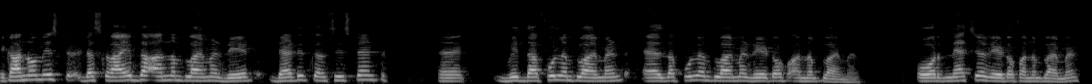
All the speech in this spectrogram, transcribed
economists describe the unemployment rate that is consistent uh, with the full employment as the full employment rate of unemployment और नेचुरल रेट ऑफ़ अनएम्प्लॉयमेंट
